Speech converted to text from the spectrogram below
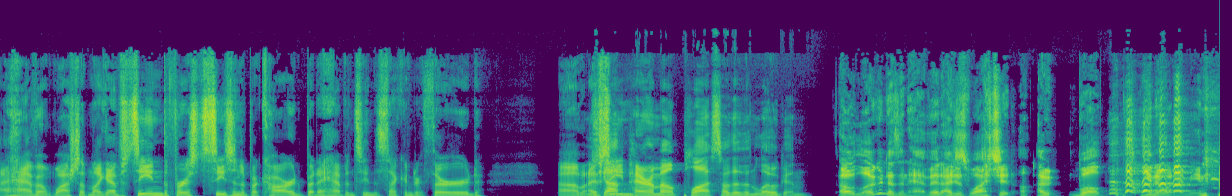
I haven't watched them. Like I've seen the first season of Picard, but I haven't seen the second or third. Um, I've I've got seen Paramount Plus other than Logan. Oh, Logan doesn't have it. I just watch it. I, well, you know what I mean.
